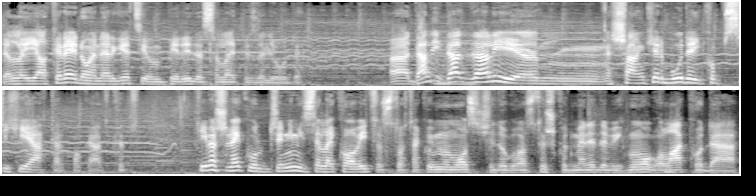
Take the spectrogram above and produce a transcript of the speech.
Jel, jel krenu energetski vampiri da se lepe za ljude? A, da li, da, da li em, šanker bude i ko psihijatar pokad? Kad ti imaš neku, čini mi se, lekovitost, to tako imam osjećaj da gostuješ kod mene da bih mogao lako da...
